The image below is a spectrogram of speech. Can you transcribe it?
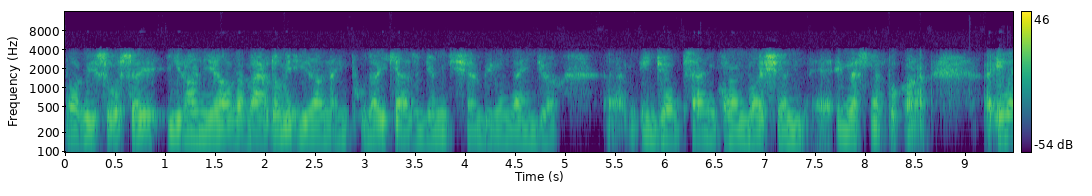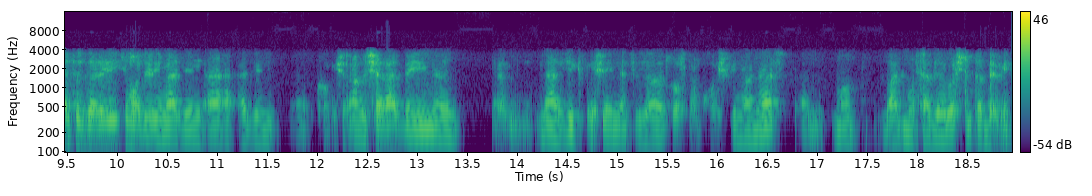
با ریسورس های ایرانیا و مردم ایران این پولایی که از اونجا می‌کشن بیرون و اینجا اینجا سعی می‌کنن باش investment بکنن. این انتظاری که ما داریم از این از این commission چقدر به این نزدیک بشه این انتظارات گفتم خوشبینانه است. ما باید منتظر باشیم تا ببینیم.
